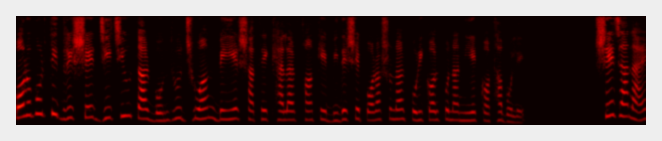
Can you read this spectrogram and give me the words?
পরবর্তী দৃশ্যে জিচিউ তার বন্ধু ঝুয়াং বেইয়ের সাথে খেলার ফাঁকে বিদেশে পড়াশোনার পরিকল্পনা নিয়ে কথা বলে। সে জানায়,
